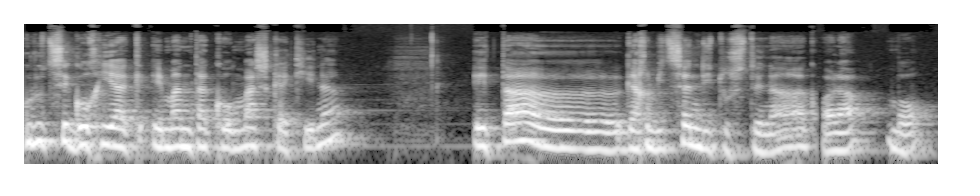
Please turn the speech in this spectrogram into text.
gurutze gorriak emantako maskakina, eta uh, garbitzen dituztenak, voilà, bon.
